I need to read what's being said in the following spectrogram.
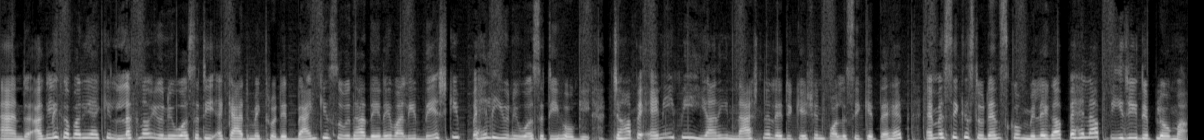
एंड अगली खबर यह है कि Lucknow university academic credit bank की सुविधा देने वाली देश की पहली यूनिवर्सिटी होगी। जहाँ पे एनईपी यानी नेशनल एजुकेशन पॉलिसी के तहत एमएससी के स्टूडेंट्स को मिलेगा पहला पीजी डिप्लोमा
